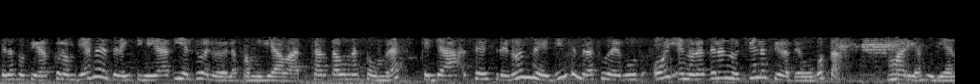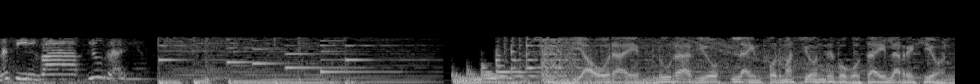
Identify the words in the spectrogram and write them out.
de la sociedad colombiana desde la intimidad y el duelo de la familia Abad. Carta una sombra, que ya se estrenó en Medellín, tendrá su debut hoy en horas de la noche en la ciudad de Bogotá. María Juliana Silva, Blue Radio. Y ahora en Blue Radio, la información de Bogotá y la región.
